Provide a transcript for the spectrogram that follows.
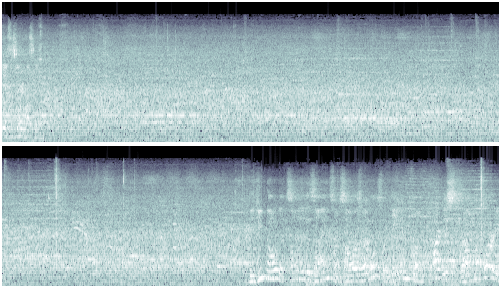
Yes, he's very muscular. Did you know that some of the designs of Star Wars Rebels were taken from artist Ralph McQuarrie,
